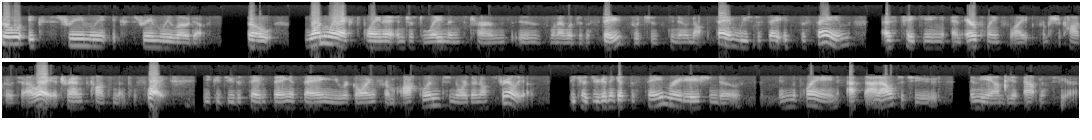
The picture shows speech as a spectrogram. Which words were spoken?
so extremely, extremely low dose. So one way I explain it in just layman's terms is when I lived in the States, which is, you know, not the same, we used to say it's the same as taking an airplane flight from Chicago to LA, a transcontinental flight. You could do the same thing as saying you were going from Auckland to Northern Australia because you're going to get the same radiation dose in the plane at that altitude in the ambient atmosphere.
